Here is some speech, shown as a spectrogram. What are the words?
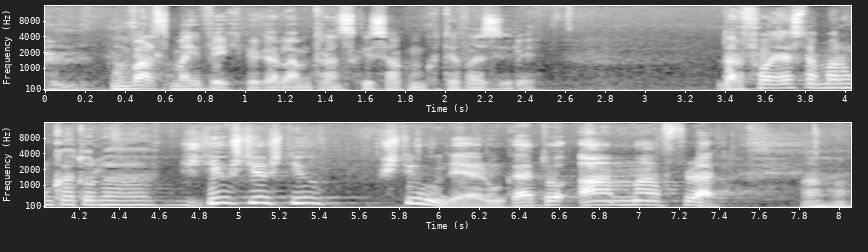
Un vals mai vechi pe care l-am transcris acum câteva zile Dar foaia asta am aruncat-o la... Știu, știu, știu Știu unde ai aruncat-o, am aflat. Aha.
